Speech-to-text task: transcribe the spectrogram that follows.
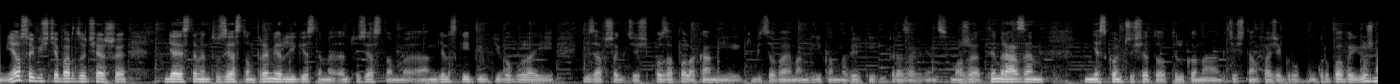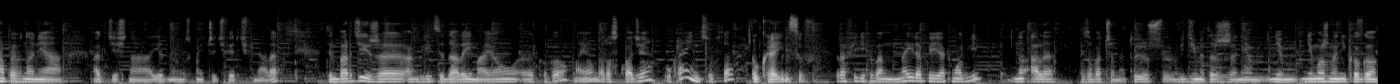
Mnie osobiście bardzo cieszy. Ja jestem entuzjastą Premier League, jestem entuzjastą angielskiej piłki w ogóle i, i zawsze gdzieś poza Polakami kibicowałem Anglikom na wielkich imprezach, więc może tym razem nie skończy się to tylko na gdzieś tam fazie grup, grupowej, już na pewno nie, a gdzieś na 1-8 czy ćwierćfinale. Tym bardziej, że Anglicy dalej mają e, kogo? Mają na rozkładzie? Ukraińców, tak? Ukraińców. Trafili chyba najlepiej jak mogli, no ale zobaczymy. Tu już widzimy też, że nie, nie, nie można nikogo,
